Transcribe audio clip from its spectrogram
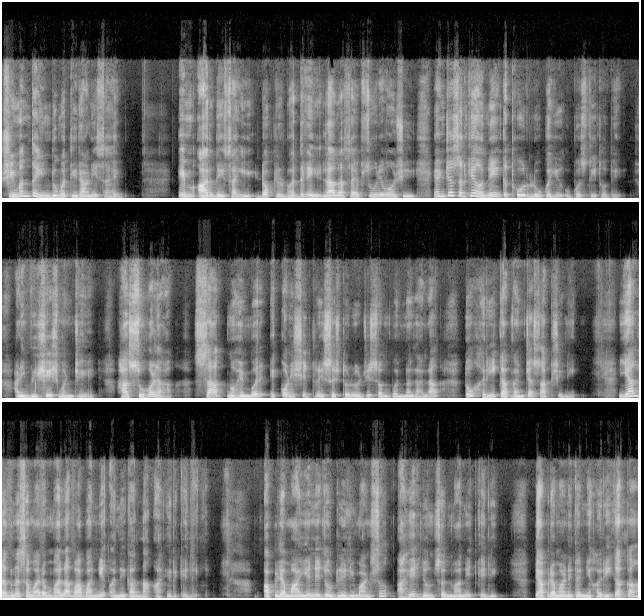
श्रीमंत Indumati Ranisaheb M R Desai doctor Bhadre Lalasaheb Suryavanshi यांच्यासारखे अनेक थोर लोकही उपस्थित होते. आणि विशेष म्हणजे हा सोहळा सात नोव्हेंबर एकोणीसशे त्रेसष्ट रोजी संपन्न झाला तो हरिकाकांच्या साक्षीने. या लग्न समारंभाला बाबांनी अनेकांना आहेर केले. आपल्या मायेने जोडलेली माणसं आहेर देऊन सन्मानित केली. त्याप्रमाणे त्यांनी हरिकाका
